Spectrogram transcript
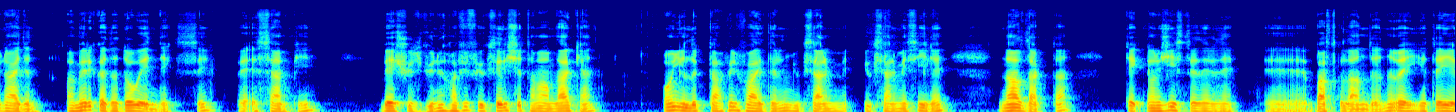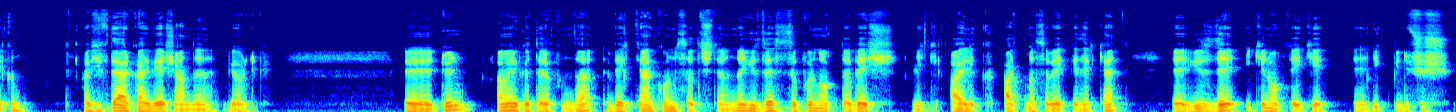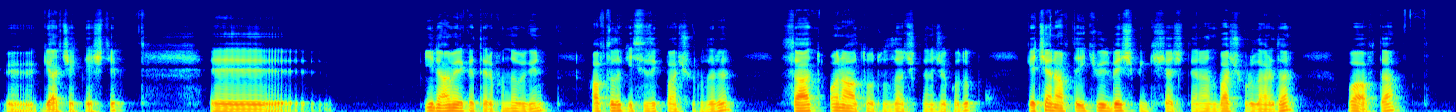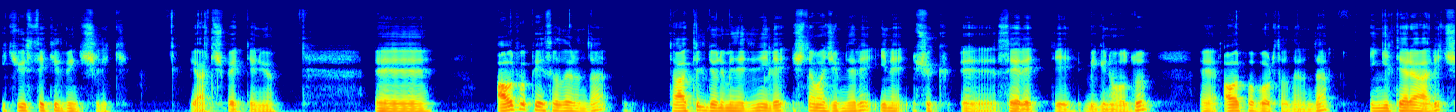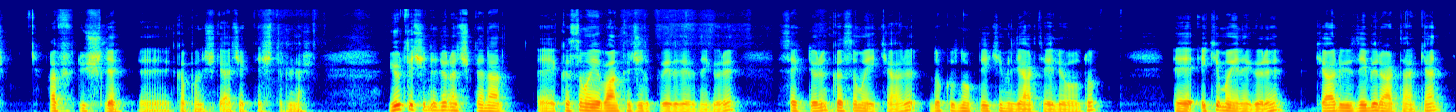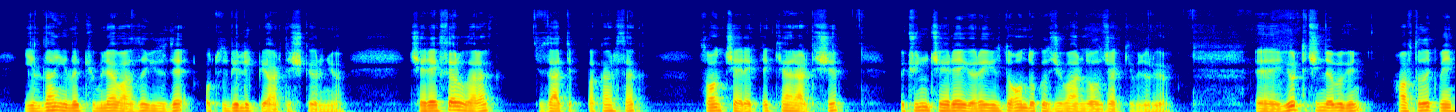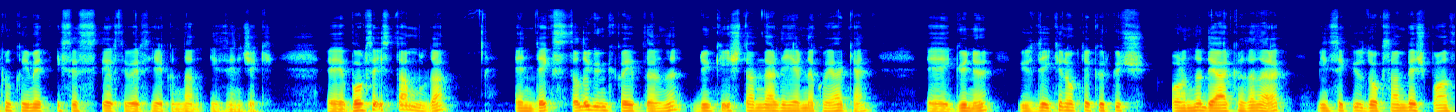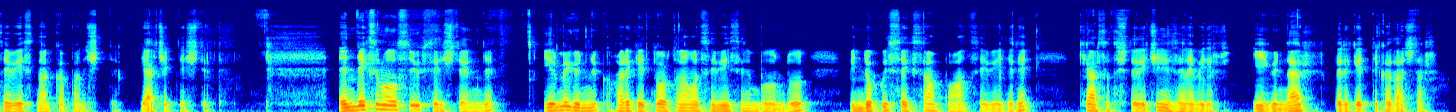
Günaydın. Amerika'da Dow Endeksi ve S&P 500 günü hafif yükselişle tamamlarken 10 yıllık tahvil faizlerinin yükselme, yükselmesiyle Nasdaq'ta teknoloji hisselerine e, baskılandığını ve yataya yakın hafif değer kaybı yaşandığını gördük. E, dün Amerika tarafında bekleyen konu satışlarında %0.5'lik aylık artması beklenirken e, %2.2 lik bir düşüş e, gerçekleşti. E, yine Amerika tarafında bugün haftalık işsizlik başvuruları saat 16.30'da açıklanacak olup geçen hafta 205 bin kişi açıklanan başvurularda bu hafta 208 bin kişilik bir artış bekleniyor. Ee, Avrupa piyasalarında tatil dönemi nedeniyle işlem hacimleri yine düşük e, seyrettiği bir gün oldu. E, Avrupa borsalarında İngiltere hariç hafif düşle e, kapanış gerçekleştirdiler. Yurt içinde dün açıklanan e, Kasım ayı bankacılık verilerine göre sektörün Kasım ayı karı 9.2 milyar TL oldu. E, Ekim ayına göre kar %1 artarken yıldan yıla kümüle bazda %31'lik bir artış görünüyor. Çeyreksel olarak düzeltip bakarsak son çeyrekte kar artışı 3. çeyreğe göre %19 civarında olacak gibi duruyor. E, yurt içinde bugün haftalık menkul kıymet istatistikleri verisi yakından izlenecek. E, Borsa İstanbul'da endeks salı günkü kayıplarını dünkü işlemlerde yerine koyarken e, günü %2.43 oranında değer kazanarak 1895 puan seviyesinden kapanıştı, gerçekleştirdi. Endeksin olası yükselişlerinde 20 günlük hareketli ortalama seviyesinin bulunduğu 1980 puan seviyeleri kar satışları için izlenebilir. İyi günler, bereketli kazançlar.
